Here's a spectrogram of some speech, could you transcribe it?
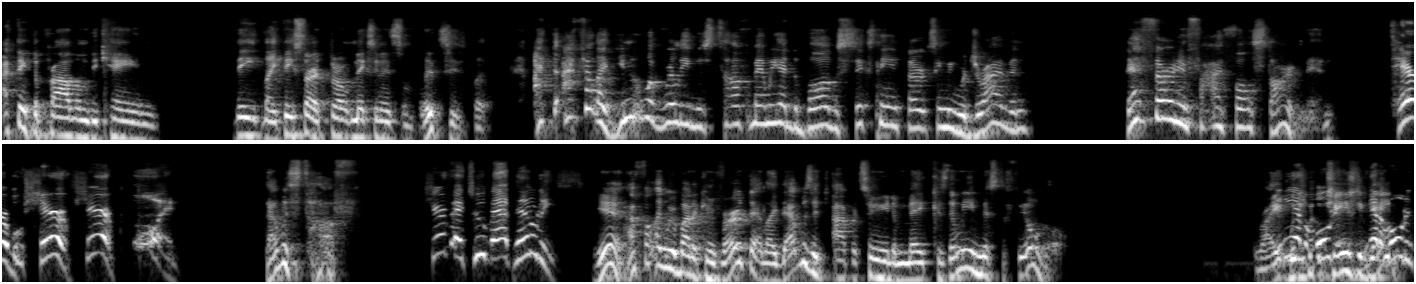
I think the problem became they like they started throwing mixing in some blitzes, but I, th- I felt like you know what really was tough, man. We had the ball it was 16, 13. We were driving. That third and five false start, man. Terrible. Scherff, Scherff, come on. That was tough. Scherff had two bad penalties. Yeah, I felt like we were about to convert that. Like that was an opportunity to make because then we missed the field goal. Right? Did he have a changed the he had a game. holding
